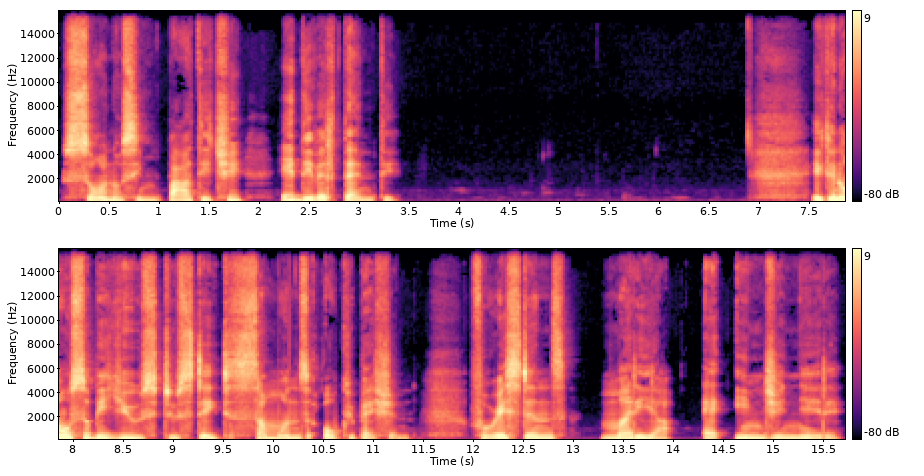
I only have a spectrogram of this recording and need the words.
sono simpatici e divertenti. It can also be used to state someone's occupation. For instance, Maria è ingegnere.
